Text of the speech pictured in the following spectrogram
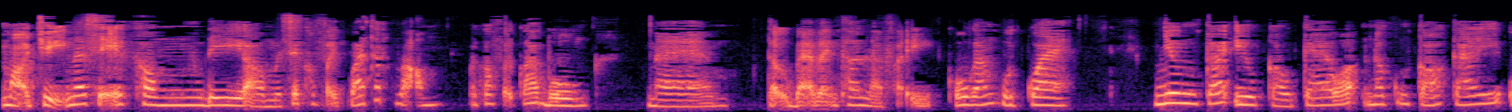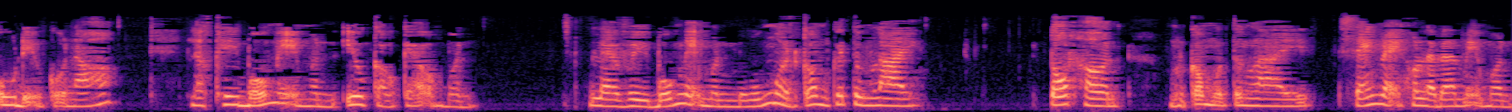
mọi chuyện nó sẽ không đi ở mình sẽ không phải quá thất vọng, mình không phải quá buồn, mà tự bảo bản thân là phải cố gắng vượt qua. Nhưng cái yêu cầu cao á, nó cũng có cái ưu điểm của nó, là khi bố mẹ mình yêu cầu cao ở mình, là vì bố mẹ mình muốn mình có một cái tương lai tốt hơn, mình có một tương lai sáng rạng hơn là ba mẹ mình.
